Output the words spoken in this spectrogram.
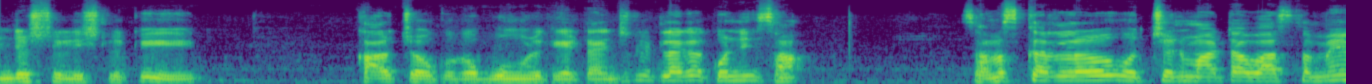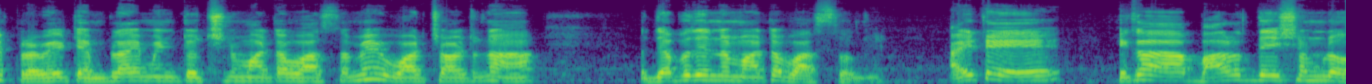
ఇండస్ట్రియలిస్టులకి కార్ చౌకగా భూములు కేటాయించడం ఇట్లాగా కొన్ని సా సంస్కరణలు వచ్చిన మాట వాస్తవమే ప్రైవేట్ ఎంప్లాయ్మెంట్ వచ్చిన మాట వాస్తవమే వాటి చాటున దెబ్బతిన్న మాట వాస్తవమే. అయితే ఇక భారతదేశంలో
